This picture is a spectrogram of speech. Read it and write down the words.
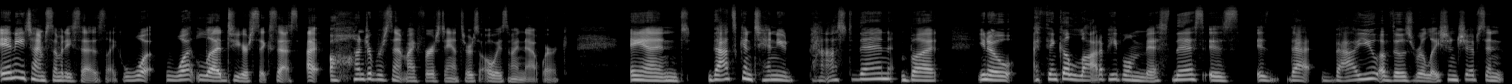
anytime somebody says like what what led to your success? A 100% my first answer is always my network and that's continued past then but you know i think a lot of people miss this is is that value of those relationships and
